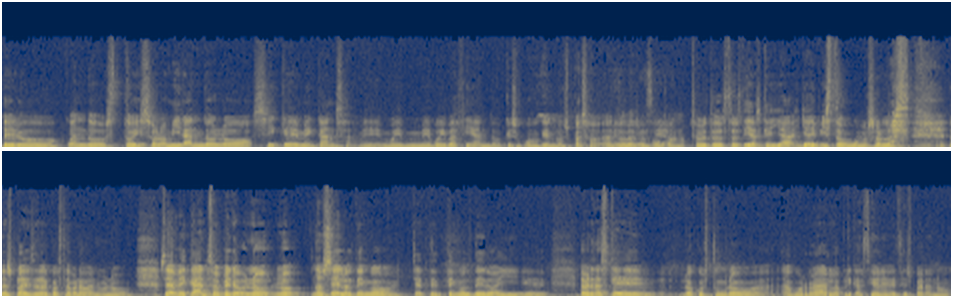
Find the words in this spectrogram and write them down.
Pero cuando estoy solo mirándolo, sí que me cansa, me, voy- me voy vaciando, que supongo que nos pasa a Me un poco. ¿no? Sobre todo estos días que ya, ya he visto cómo son las, las playas de la Costa Brava, ¿no? no o sea, me canso, pero lo, lo- no sé, lo tengo, ya te- tengo el dedo ahí. eh. La verdad es que lo acostumbro a, a borrar la aplicación a veces para no,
